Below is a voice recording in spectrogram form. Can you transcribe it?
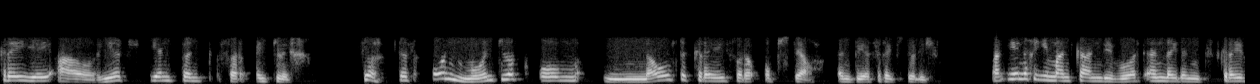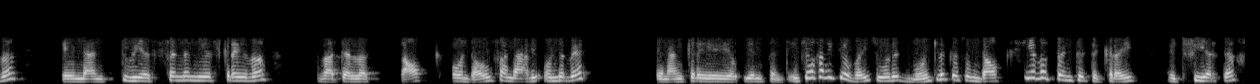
kry jy al reeds 1 punt vir uitleg. So, dit is onmoontlik om 0 te kry vir 'n opstel in besigheidstudies. Want enige iemand kan die woord inleiding skryf en dan twee sinne neerskryf wat hulle dalk onthou van daardie onderwerp en dan kry jy jou 1 punt. En so gaan ek jou wys hoe dit moontlik is om dalk 7 punte te kry uit 40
